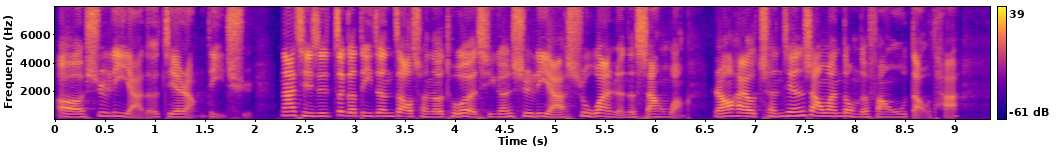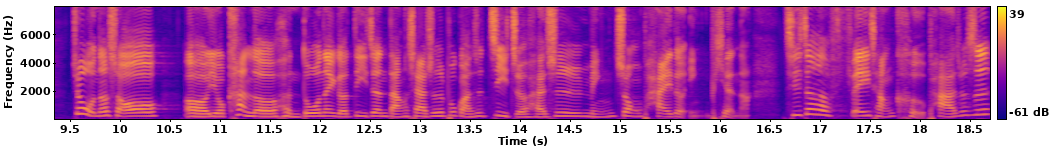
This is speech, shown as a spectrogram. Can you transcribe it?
呃叙利亚的接壤地区。那其实这个地震造成了土耳其跟叙利亚数万人的伤亡，然后还有成千上万栋的房屋倒塌。就我那时候呃有看了很多那个地震当下，就是不管是记者还是民众拍的影片、啊，其实真的非常可怕。就是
